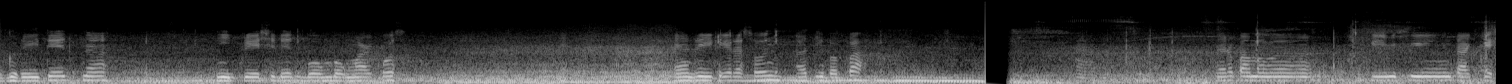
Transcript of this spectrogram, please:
Inaugurated na ni President Bongbong Marcos. Enrique Rason at iba pa. Ah, meron pa mga finishing touches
